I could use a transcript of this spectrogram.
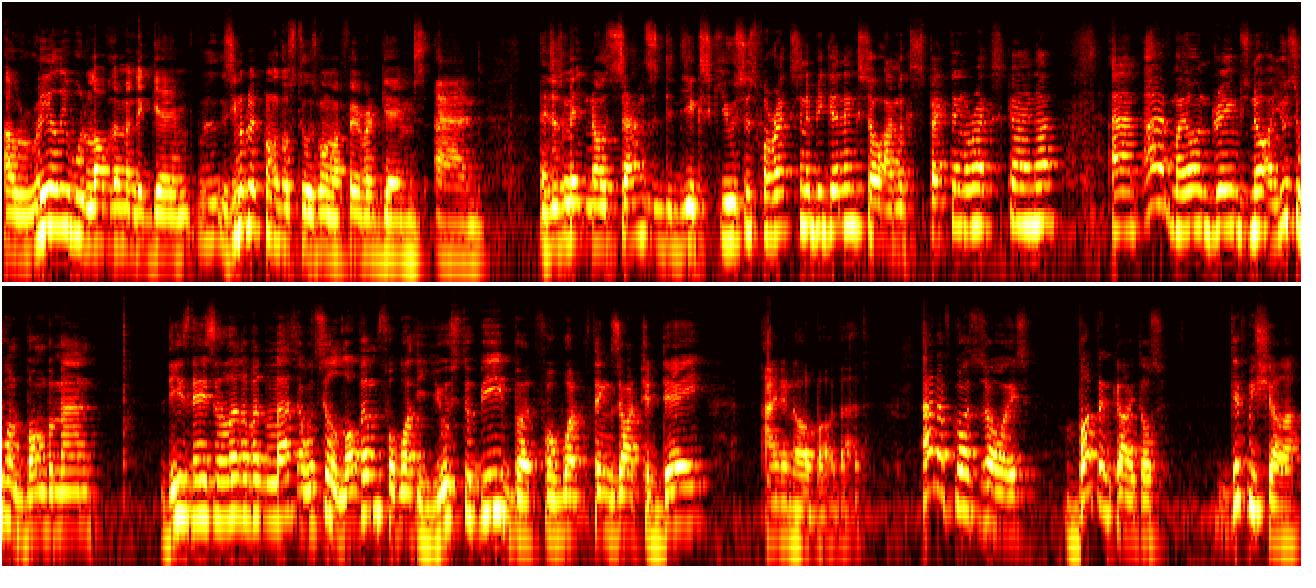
I really would love them in the game. Xenoblade Chronicles 2 is one of my favorite games and it just made no sense, the, the excuses for Rex in the beginning, so I'm expecting Rex kinda. And I have my own dreams, you know, I used to want Bomberman. These days a little bit less. I would still love him for what he used to be, but for what things are today, I don't know about that. And of course, as always, Baten Kaitos. Give me Xelha,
